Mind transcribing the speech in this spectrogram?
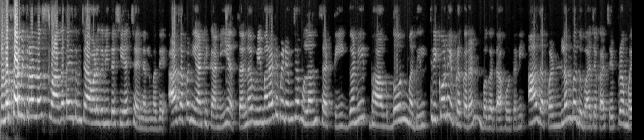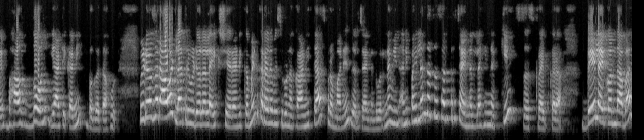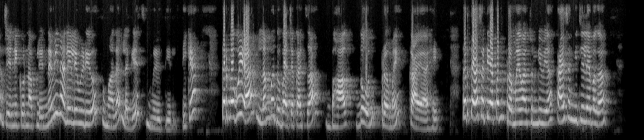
नमस्कार मित्रांनो स्वागत आहे तुमच्या आवड गणिताची या चॅनलमध्ये आज आपण या ठिकाणी इयत्ता नववी मराठी मीडियमच्या मुलांसाठी गणित भाग दोन मधील त्रिकोण हे प्रकरण बघत आहोत. आणि आज आपण लंब दुभाजकाचे प्रमेय भाग दोन या ठिकाणी बघत आहोत. व्हिडिओ जर आवडला तर व्हिडिओला लाईक शेअर आणि कमेंट करायला विसरू नका. आणि त्याचप्रमाणे जर चॅनलवर नवीन आणि पहिल्यांदाच असाल तर चॅनललाही नक्की सबस्क्राईब करा. बेल आयकॉन दाबा जेणेकरून आपले नवीन आलेले व्हिडिओ तुम्हाला लगेच मिळतील. ठीक आहे? तर बघूया लंब दुभाजकाचा भाग दोन प्रमेय काय आहे. तर त्यासाठी आपण प्रमेय वाचून घेऊया. काय सांगितलेलं आहे बघा?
